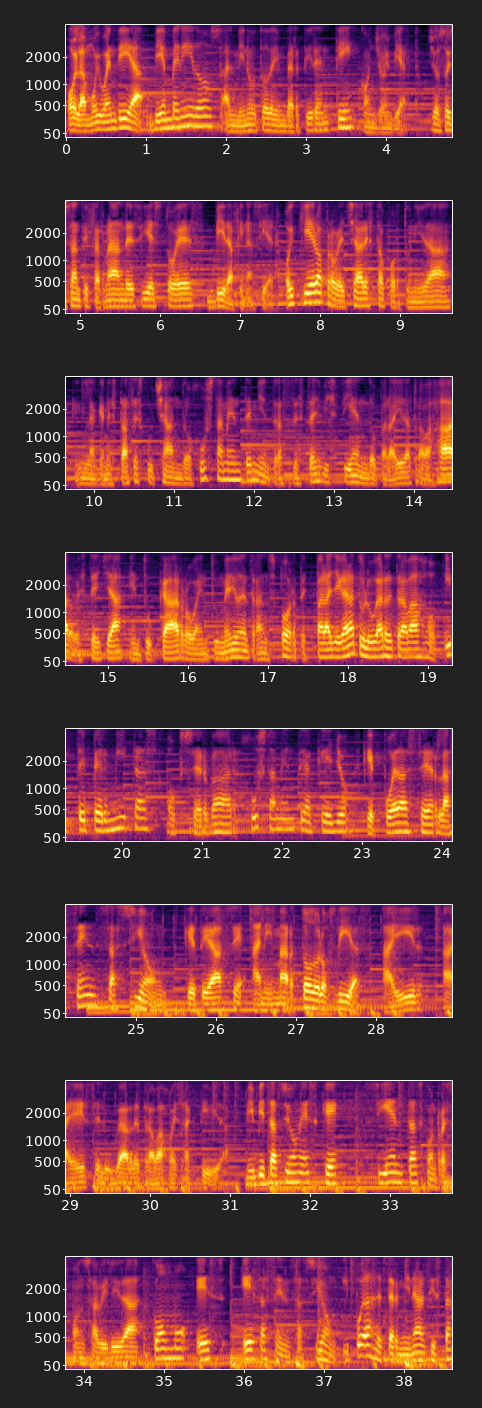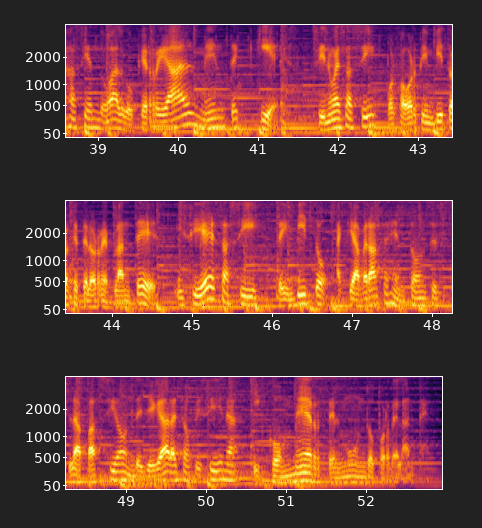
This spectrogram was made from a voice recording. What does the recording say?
Hola, muy buen día. Bienvenidos al Minuto de Invertir en Ti con Yo Invierto. Yo soy Santi Fernández y esto es Vida Financiera. Hoy quiero aprovechar esta oportunidad en la que me estás escuchando justamente mientras te estés vistiendo para ir a trabajar o estés ya en tu carro o en tu medio de transporte para llegar a tu lugar de trabajo y te permitas observar justamente aquello que pueda ser la sensación que te hace animar todos los días a ir a ese lugar de trabajo, a esa actividad. Mi invitación es que sientas con responsabilidad cómo es esa sensación y puedas determinar si estás haciendo algo que realmente quieres. Si no es así, por favor te invito a que te lo replantees. Y si es así, te invito a que abraces entonces la pasión de llegar a esa oficina y comerte el mundo por delante.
